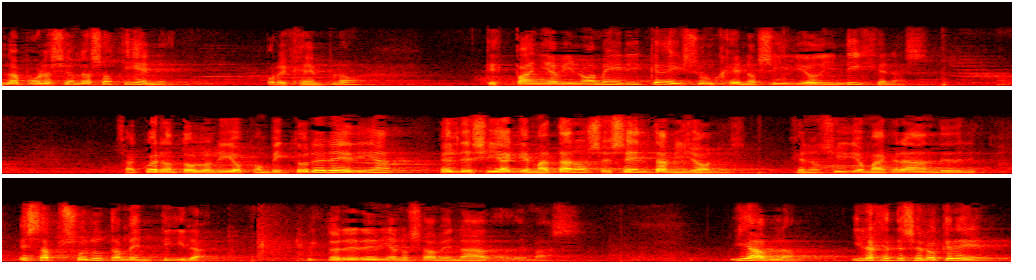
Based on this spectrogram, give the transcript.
la población las sostiene. Por ejemplo, que España vino a América e hizo un genocidio de indígenas. ¿Se acuerdan todos los líos con Víctor Heredia? Él decía que mataron 60 millones, genocidio más grande. Es absoluta mentira. Víctor Heredia no sabe nada, además. Y habla y la gente se lo cree,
